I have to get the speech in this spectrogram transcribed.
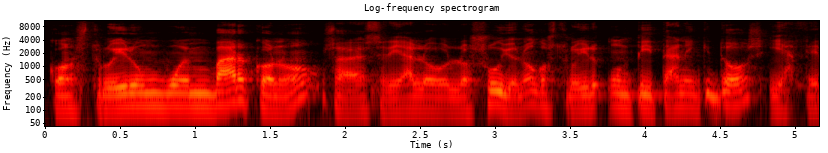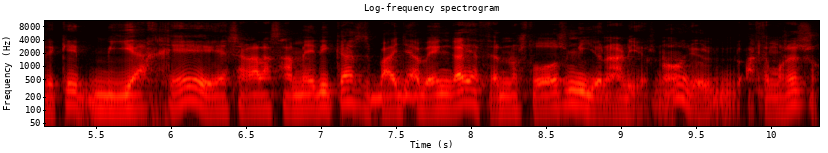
Construir un buen barco, ¿no? O sea, sería lo, suyo, ¿no? Construir un Titanic 2 y hacer que viaje, se haga las Américas, vaya, venga y hacernos todos millonarios, ¿no? hacemos eso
